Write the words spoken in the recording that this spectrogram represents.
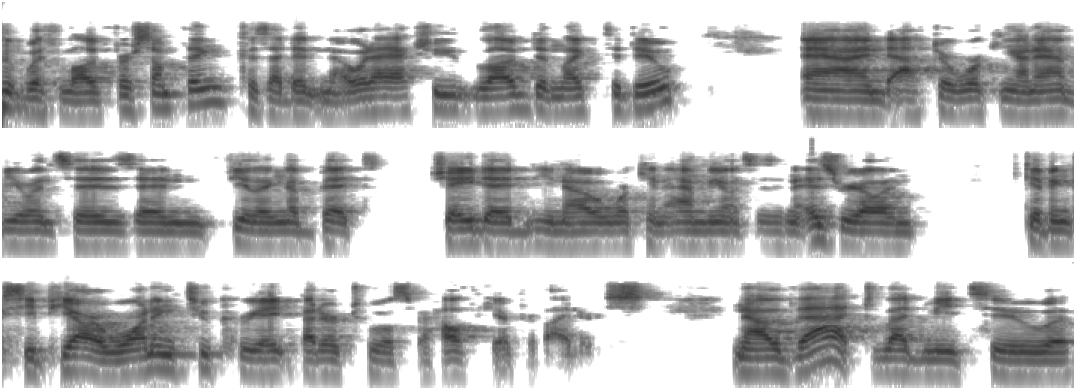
with love for something because I didn't know what I actually loved and liked to do. And after working on ambulances and feeling a bit jaded, you know, working ambulances in Israel and giving CPR, wanting to create better tools for healthcare providers. Now that led me to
